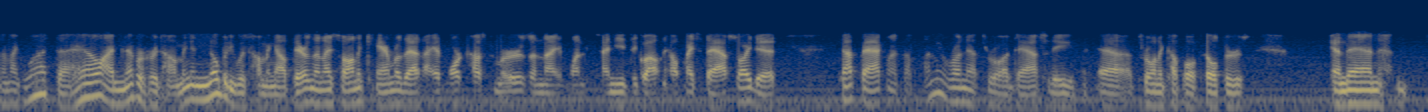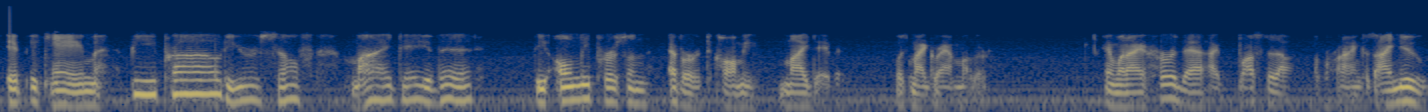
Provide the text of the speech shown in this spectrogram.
I'm like, what the hell? I've never heard humming, and nobody was humming out there. And then I saw on the camera that I had more customers, and I want, I needed to go out and help my staff, so I did. Got back, and I thought, let me run that through Audacity, uh, throw in a couple of filters, and then it became, "Be proud of yourself, my David." The only person ever to call me my David was my grandmother. And when I heard that, I busted out crying because I knew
